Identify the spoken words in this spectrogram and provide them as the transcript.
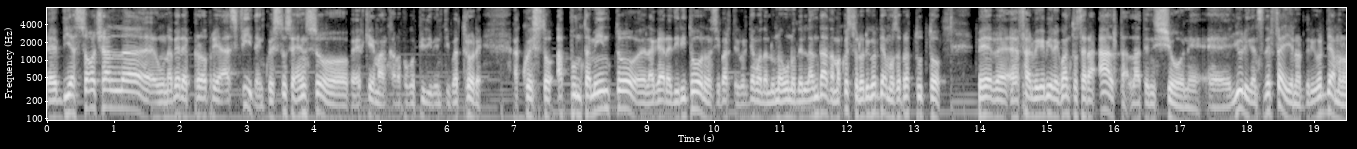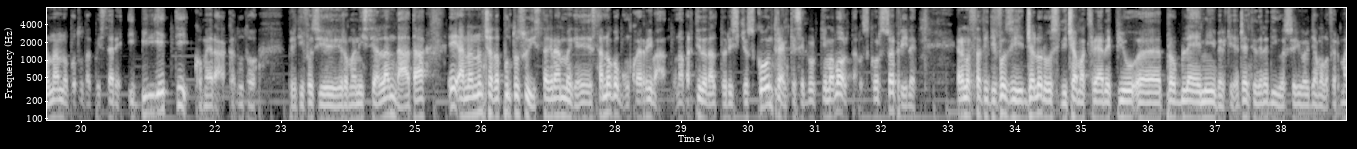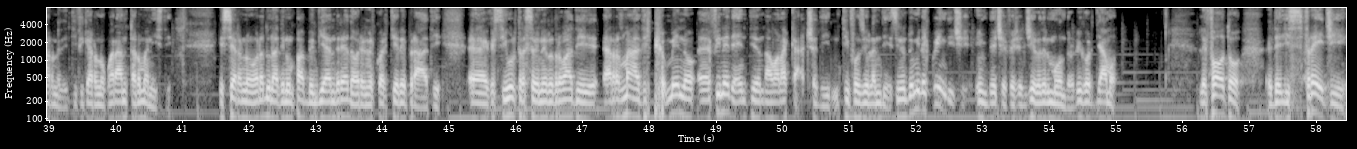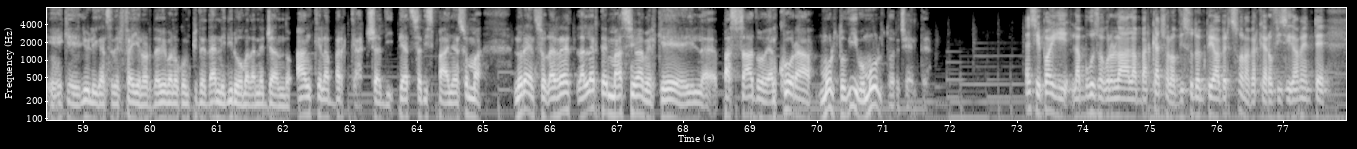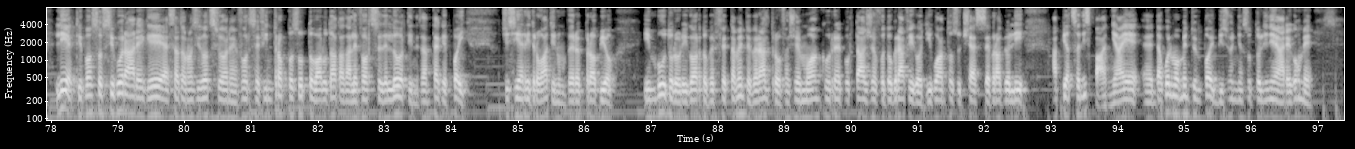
eh, via social, eh, una vera e propria sfida in questo senso perché mancano poco più di 24 ore a questo appuntamento, eh, la gara di ritorno, si parte ricordiamo dall'1-1 dell'andata, ma questo lo ricordiamo soprattutto per eh, farvi capire quanto sarà alta la tensione. Eh, gli hooligans del Feyenoord, ricordiamo, non hanno potuto acquistare i biglietti, come era accaduto per i tifosi romanisti all'andata, e hanno annunciato appunto su Instagram che stanno comunque arrivando. Una partita ad alto rischio scontri, anche se l'ultima volta, lo scorso aprile, erano stati i tifosi giallorossi diciamo a creare più eh, problemi perché gli agenti della Digos ricordiamo lo fermarono e identificarono 40 romanisti che si erano radunati in un pub in via Andrea Doria nel quartiere Prati. Eh, questi ultras vennero trovati armati più o meno eh, fine denti e andavano a caccia di tifosi olandesi. Nel 2015 invece fece il giro del mondo, ricordiamo le foto degli sfregi eh, che gli hooligans del Feyenoord avevano compiuto ai danni di Roma, danneggiando anche la barcaccia di Piazza di Spagna. Insomma, Lorenzo, l'allerta è massima perché il passato è ancora molto vivo, molto recente. Eh sì, poi l'abuso, quello là alla barcaccia, l'ho vissuto in prima persona perché ero fisicamente lì e ti posso assicurare che è stata una situazione forse fin troppo sottovalutata dalle forze dell'ordine, tant'è che poi ci si è ritrovati in un vero e proprio imbuto, lo ricordo perfettamente, peraltro facemmo anche un reportage fotografico di quanto successe proprio lì a Piazza di Spagna e eh, da quel momento in poi bisogna sottolineare come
